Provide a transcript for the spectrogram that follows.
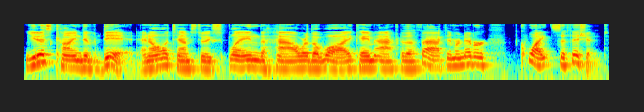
You just kind of did, and all attempts to explain the how or the why came after the fact and were never quite sufficient.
